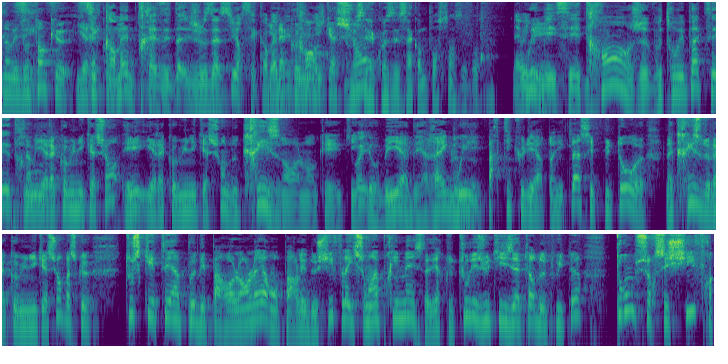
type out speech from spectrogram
Non, mais d'autant que c'est quand même très... Je vous assure, c'est quand même la étrange. communication. C'est à cause des 50%, c'est pour ça. Ah oui, mais c'est étrange. Vous trouvez pas que c'est étrange? Non, mais il y a la communication et il y a la communication de crise, normalement, qui, qui- qui obéit à des règles particulières. Tandis que là, c'est plutôt euh, la crise de la communication, parce que tout ce qui était un peu des paroles en l'air, on parlait de chiffres, là, ils sont imprimés. C'est-à-dire que tous les utilisateurs de Twitter tombent sur ces chiffres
